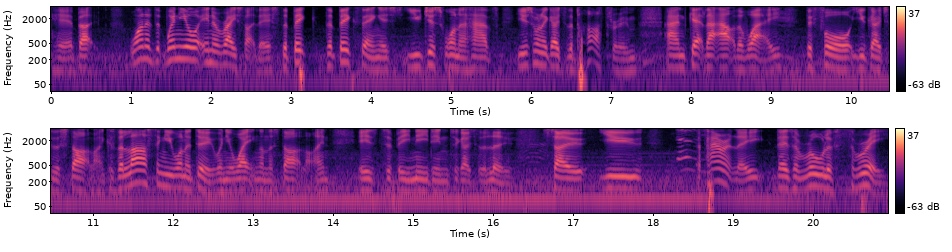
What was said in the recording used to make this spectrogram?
here but one of the when you're in a race like this the big the big thing is you just want to have you just want to go to the bathroom and get that out of the way before you go to the start line because the last thing you want to do when you're waiting on the start line is to be needing to go to the loo so you apparently there's a rule of 3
